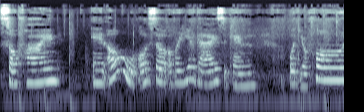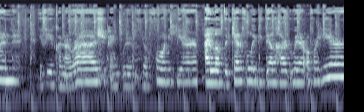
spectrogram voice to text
so fine. And oh also over here guys you can put your phone if you're gonna rush you can put your phone here. I love the carefully detailed hardware over here.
